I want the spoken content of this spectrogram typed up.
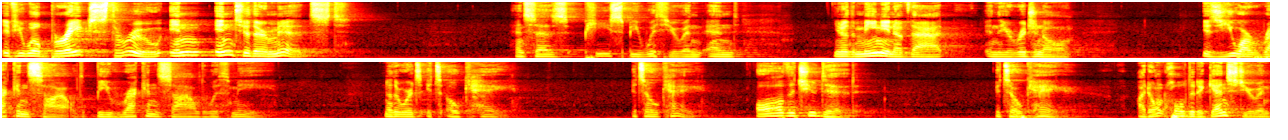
if you will, breaks through in, into their midst and says, Peace be with you. And, and, you know, the meaning of that in the original is you are reconciled. Be reconciled with me. In other words, it's okay. It's okay. All that you did, it's okay. I don't hold it against you. And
